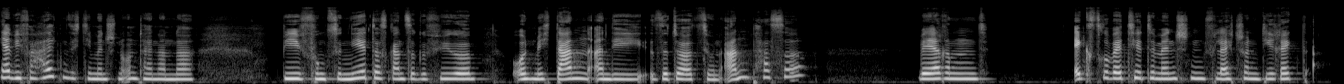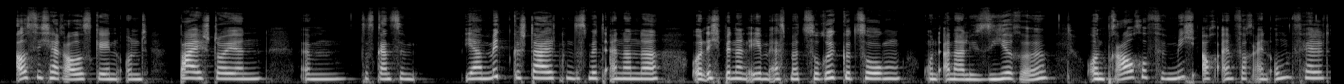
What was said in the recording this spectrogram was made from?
ja, wie verhalten sich die Menschen untereinander? Wie funktioniert das ganze Gefüge und mich dann an die Situation anpasse, während extrovertierte Menschen vielleicht schon direkt aus sich herausgehen und beisteuern, ähm, das Ganze ja mitgestalten, das Miteinander. Und ich bin dann eben erstmal zurückgezogen und analysiere und brauche für mich auch einfach ein Umfeld,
